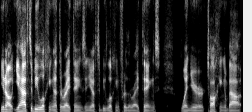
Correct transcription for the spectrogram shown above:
you know you have to be looking at the right things and you have to be looking for the right things when you're talking about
